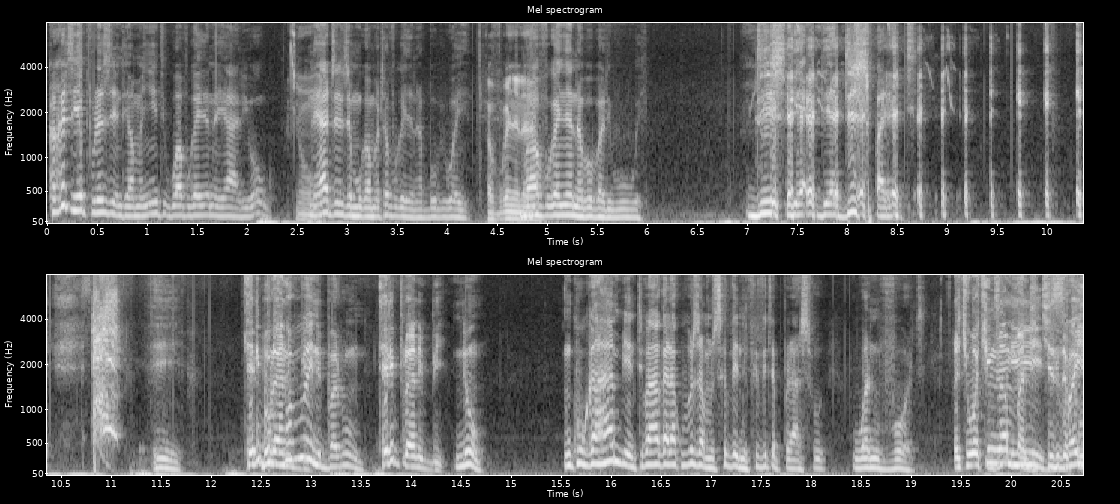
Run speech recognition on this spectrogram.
Kakati ye president amanyi nti gwavuganya naye ali ogwo. Oh. naye ate nze mugamba tavuganya na bobi wine. Avuganya naye. bavuganya nabo bali buwe. This- they are- they are disparate. Teri Bobi plan B. wine balloon. Teri plan b. No. Nkugambye nti baagala kubuza mu 750 plus one vote. Ekyo wakingamba nti Eh, kize divide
